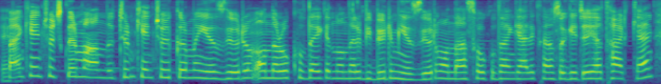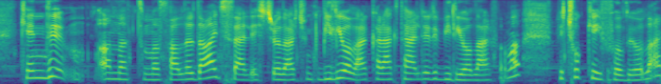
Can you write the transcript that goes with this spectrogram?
Evet. Ben kendi çocuklarıma anlatıyorum. Kendi çocuklarıma yazıyorum. Onlar okuldayken onlara bir bölüm yazıyorum. Ondan sonra okuldan geldikten sonra gece yatarken kendi anlattığım masalları daha içselleştiriyorlar. Çünkü biliyorlar karakterleri biliyorlar falan. Ve çok keyif alıyorlar.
